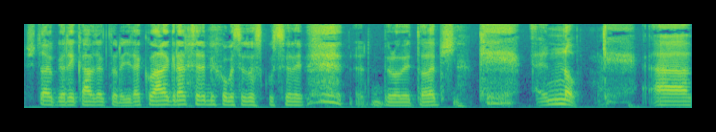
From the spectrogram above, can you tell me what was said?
Když to tak říkám, tak to není taková legrace, kdybychom se to zkusili, bylo by to lepší. No, a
